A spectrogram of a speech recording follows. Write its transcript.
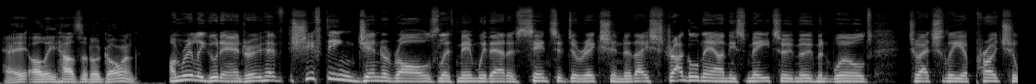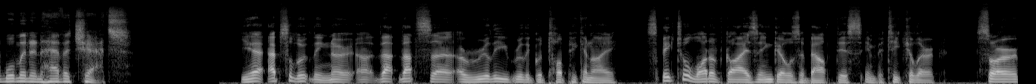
Hey, Ollie, how's it all going? I'm really good, Andrew. Have shifting gender roles left men without a sense of direction? Do they struggle now in this Me Too movement world to actually approach a woman and have a chat? Yeah, absolutely. No, uh, that that's a, a, really really good topic, and I speak to a lot of guys and girls about this in particular. So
